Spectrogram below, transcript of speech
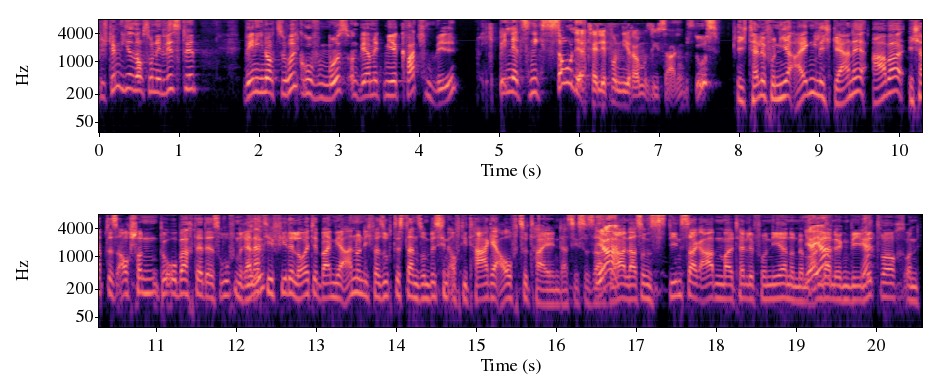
bestimmt hier noch so eine Liste, wen ich noch zurückrufen muss und wer mit mir quatschen will. Ich bin jetzt nicht so der Telefonierer, muss ich sagen. Bist du's? Ich telefoniere eigentlich gerne, aber ich habe das auch schon beobachtet. Es Mhm. rufen relativ viele Leute bei mir an und ich versuche das dann so ein bisschen auf die Tage aufzuteilen, dass ich so sage, ja. Ja. lass uns Dienstagabend mal telefonieren und mit dem Ja, ja. anderen irgendwie Ja. Mittwoch und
